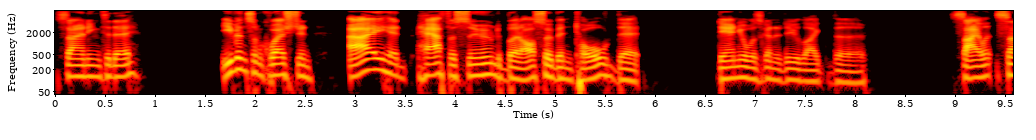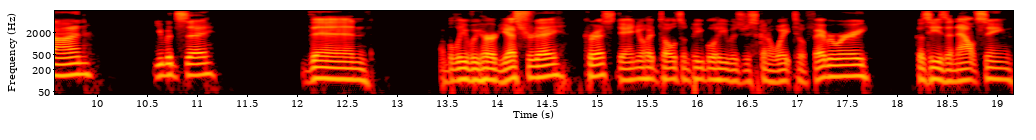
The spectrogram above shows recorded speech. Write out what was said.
signing today. Even some question. I had half assumed, but also been told that Daniel was going to do like the silent sign, you would say. Then I believe we heard yesterday, Chris, Daniel had told some people he was just going to wait till February because he's announcing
